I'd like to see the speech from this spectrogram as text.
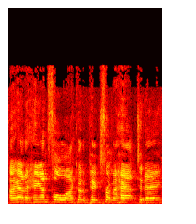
I had a handful I could have picked from a hat today.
